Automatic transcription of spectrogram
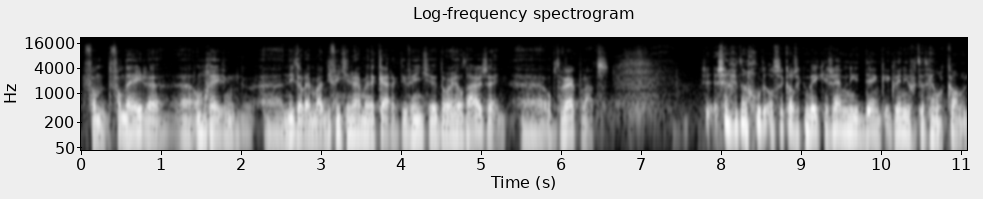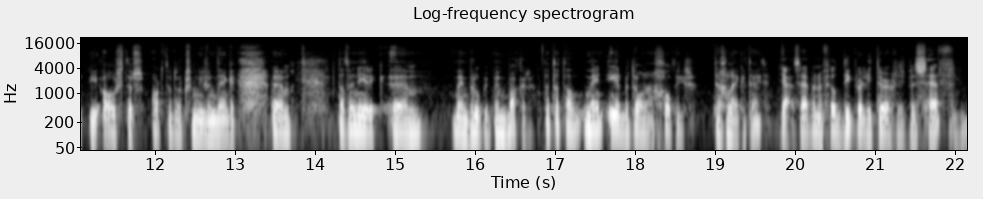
van, van de hele uh, omgeving. Uh, niet alleen maar, die vind je niet alleen in de kerk, die vind je door heel het huis heen, uh, op de werkplaats. Zeg je dan goed als ik, als ik een beetje zijn manier denk, ik weet niet of ik dat helemaal kan, die oosters-orthodoxe manier van denken, um, dat wanneer ik um, mijn beroep, ik ben bakker, dat dat dan mijn eerbetoon aan God is tegelijkertijd? Ja, ze hebben een veel dieper liturgisch besef. Mm -hmm.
